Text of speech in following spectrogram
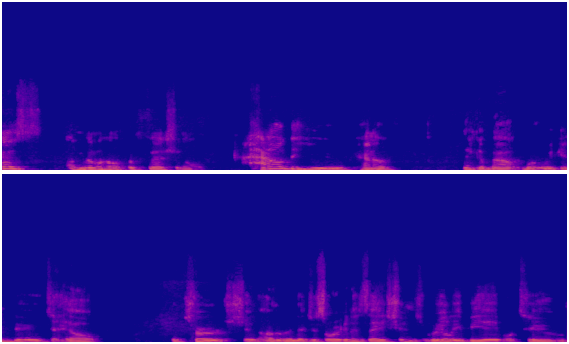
as a mental health professional, how do you kind of think about what we can do to help the church and other religious organizations really be able to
